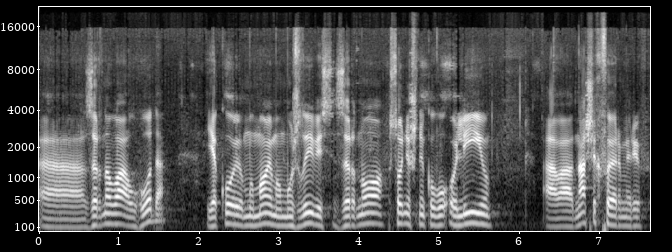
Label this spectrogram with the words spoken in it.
е, зернова угода, якою ми маємо можливість зерно, соняшникову олію наших фермерів,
